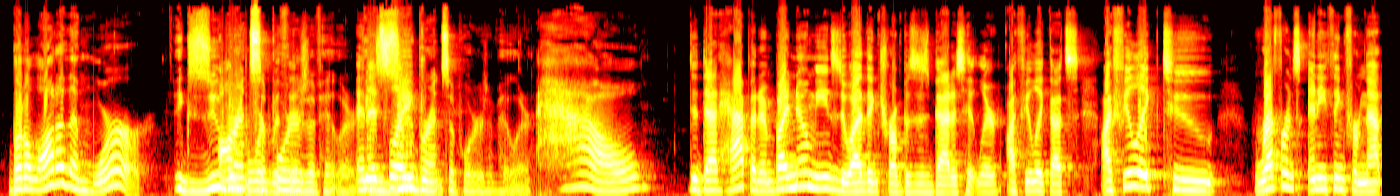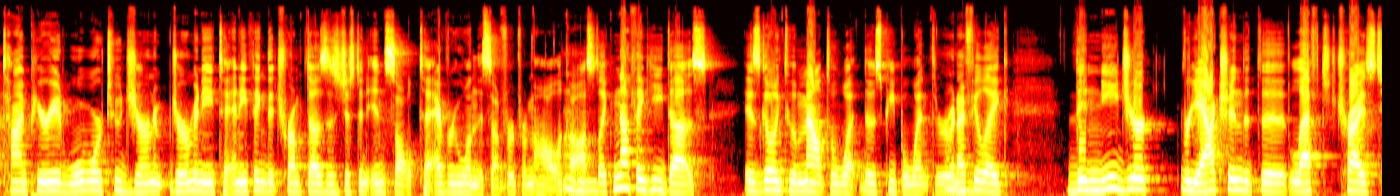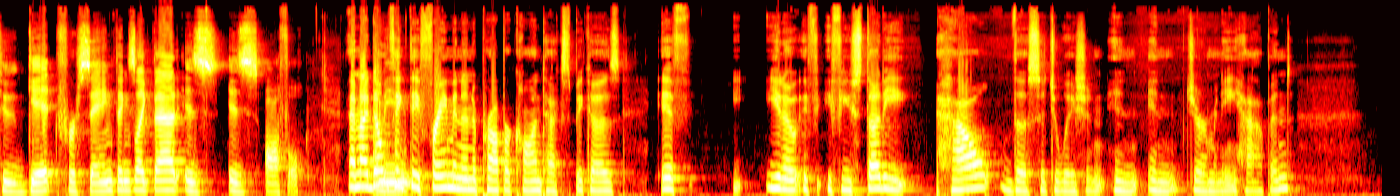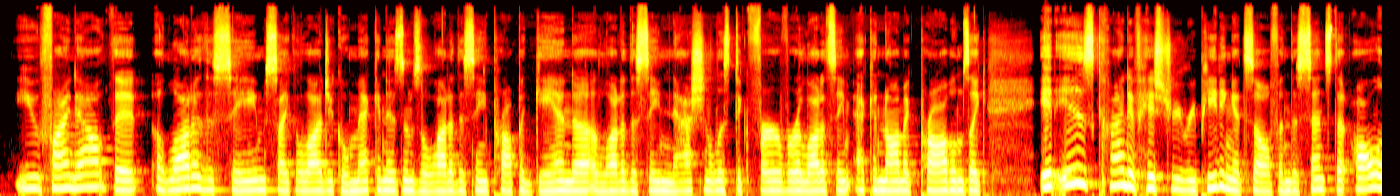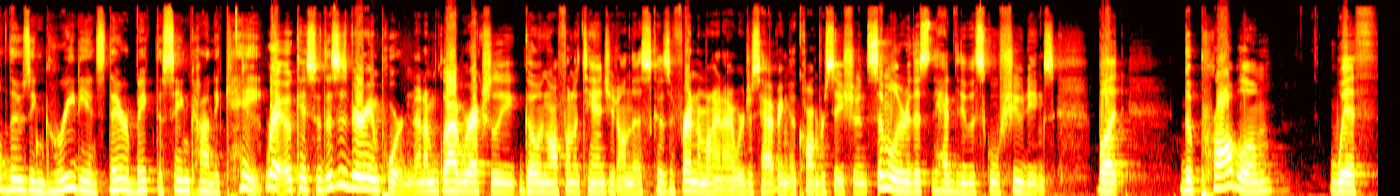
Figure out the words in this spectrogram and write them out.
but a lot of them were. exuberant supporters of Hitler. And it's like- exuberant supporters of Hitler. how did that happen? And by no means do I think Trump is as bad as Hitler. I feel like that's, I feel like to reference anything from that time period, World War II Ger- Germany, to anything that Trump does is just an insult to everyone that suffered from the Holocaust. Mm-hmm. Like nothing he does is going to amount to what those people went through. And I mm-hmm. feel like the knee jerk reaction that the left tries to get for saying things like that is is awful. And I don't mean- think they frame it in a proper context because if you know if if you study how the situation in in Germany happened, you find out that a lot of the same psychological mechanisms, a lot of the same propaganda, a lot of the same nationalistic fervor, a lot of the same economic problems, like it is kind of history repeating itself in the sense that all of those ingredients there bake the same kind of cake. Right. Okay. So this is very important, and I'm glad we're actually going off on a tangent on this because a friend of mine and I were just having a conversation similar to this that had to do with school shootings. But the problem with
